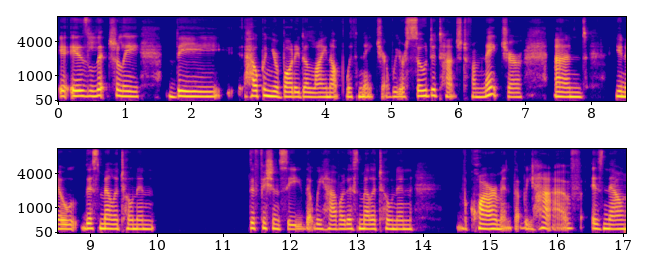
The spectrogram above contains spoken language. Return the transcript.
It is literally the helping your body to line up with nature. We are so detached from nature and you know this melatonin deficiency that we have or this melatonin requirement that we have is now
